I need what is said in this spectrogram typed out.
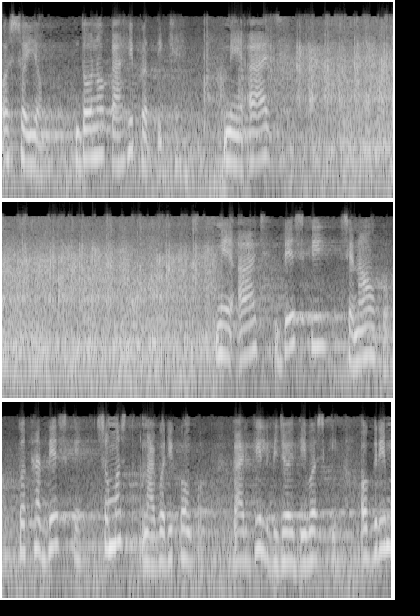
और संयम दोनों का ही प्रतीक है। मैं आज मैं आज देश की सेनाओं को तथा तो देश के समस्त नागरिकों को कारगिल विजय दिवस की अग्रिम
